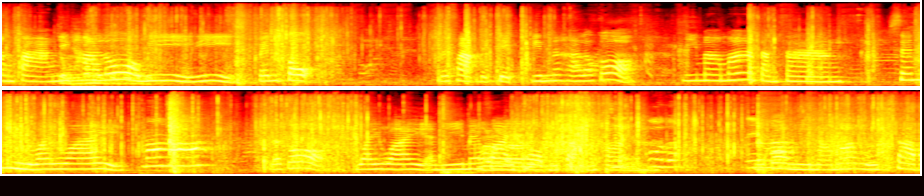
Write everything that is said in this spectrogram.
ต่างๆ มีทาโร่ มีนี่เป็นโตะไปฝากเด็กๆกินนะคะ แล้วก็มีมาม่าต่างๆ เส้นหมี่ไวๆมแล้วก็ไวๆอันนี้แม่ฝ้ายชอบมีสับแม่ฝ้ายแล้วก็มีมาม่าหมูสับ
